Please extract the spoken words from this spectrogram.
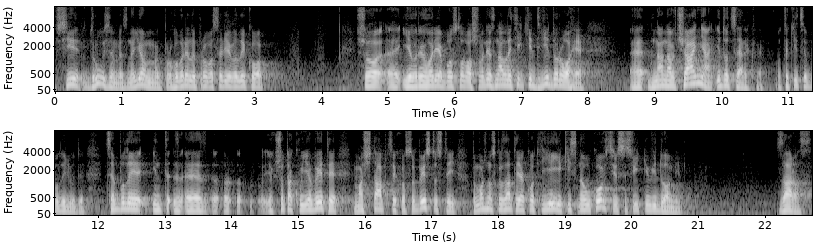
всі друзями, знайомими. Проговорили про Василія Великого, що е, і Григорія Богослова, що вони знали тільки дві дороги на навчання і до церкви. Отакі це були люди. Це були, е, е, е, якщо так уявити масштаб цих особистостей, то можна сказати, як от є якісь науковці всесвітньо відомі зараз.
